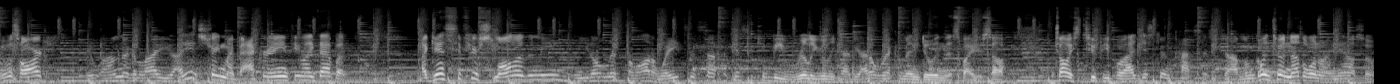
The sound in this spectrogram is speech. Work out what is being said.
It was hard. It- I'm not gonna lie to you. I didn't strain my back or anything like that, but I guess if you're smaller than me and you don't lift a lot of weights and stuff, I guess it can be really, really heavy. I don't recommend doing this by yourself. It's always two people. I just couldn't pass this job. I'm going to another one right now, so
